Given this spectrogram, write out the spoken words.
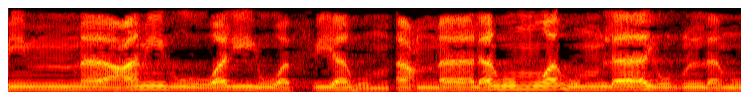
مِّمَّا عَمِلُوا وَلِيُوَفِّيَهُمْ أَعْمَالَهُمْ وَهُمْ لَا يُظْلَمُونَ.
